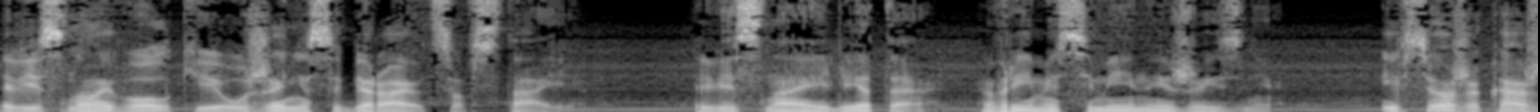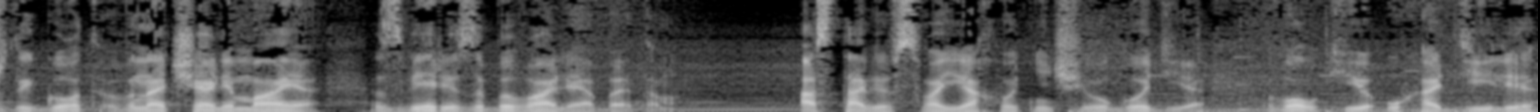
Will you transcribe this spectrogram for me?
Весной волки уже не собираются в стаи. Весна и лето – время семейной жизни. И все же каждый год в начале мая звери забывали об этом. Оставив свои охотничьи угодья, волки уходили,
